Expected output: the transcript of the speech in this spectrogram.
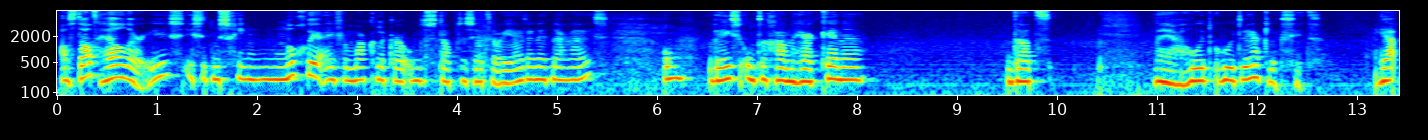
als dat helder is, is het misschien nog weer even makkelijker om de stap te zetten waar jij daar net naar wijst. Om, wees, om te gaan herkennen dat, nou ja, hoe het, hoe het werkelijk zit. Ja.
